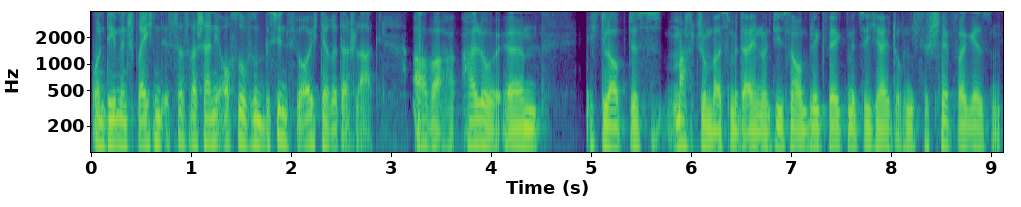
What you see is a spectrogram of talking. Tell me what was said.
Und dementsprechend ist das wahrscheinlich auch so, ein bisschen für euch der Ritterschlag. Aber hallo, ähm, ich glaube, das macht schon was mit einem und diesen Augenblick weg mit Sicherheit auch nicht so schnell vergessen.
